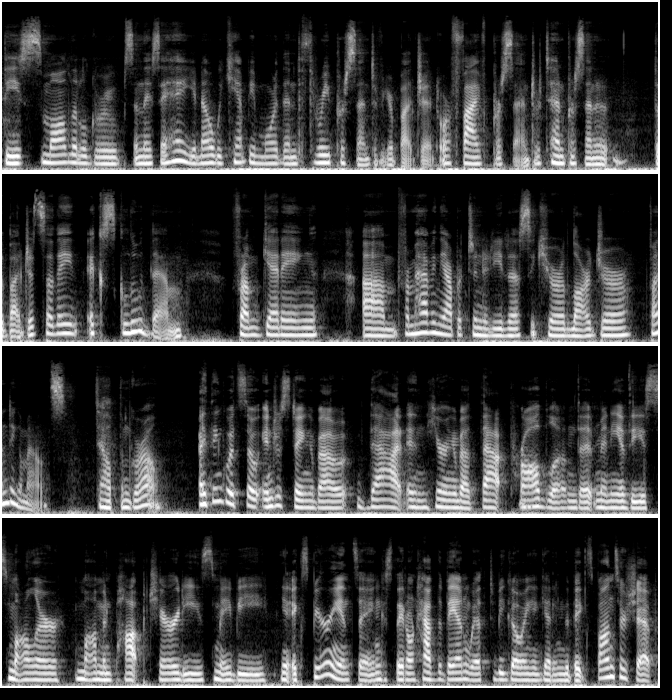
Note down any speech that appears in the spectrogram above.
these small little groups and they say, hey, you know, we can't be more than 3% of your budget or 5% or 10% of the budget. So they exclude them from getting, um, from having the opportunity to secure larger funding amounts to help them grow. I think what's so interesting about that and hearing about that problem that many of these smaller mom and pop charities may be experiencing because they don't have the bandwidth to be going and getting the big sponsorship.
